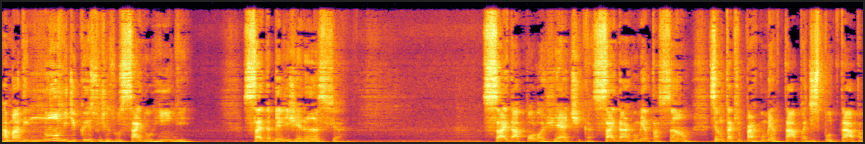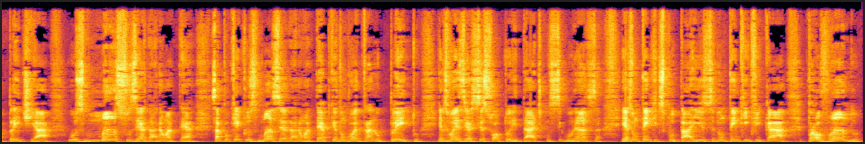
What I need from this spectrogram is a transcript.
Amado, em nome de Cristo Jesus, sai do ringue, sai da beligerância, sai da apologética, sai da argumentação. Você não está aqui para argumentar, para disputar, para pleitear. Os mansos herdarão a terra. Sabe por que, que os mansos herdarão a terra? Porque eles não vão entrar no pleito, eles vão exercer sua autoridade com segurança. Eles não têm que disputar isso, eles não têm que ficar provando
